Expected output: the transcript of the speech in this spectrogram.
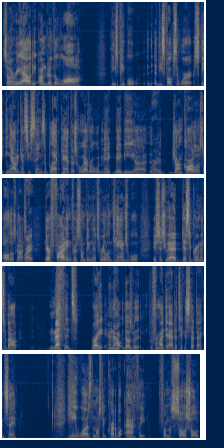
So in reality, under the law, these people, these folks that were speaking out against these things, the Black Panthers, whoever it would may, may be, uh, Right. John Carlos, all those guys, Right. they're fighting for something that's real and tangible. It's just you had disagreements about methods, right? And now those were. But for my dad to take a step back and say, he was the most incredible athlete from a social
